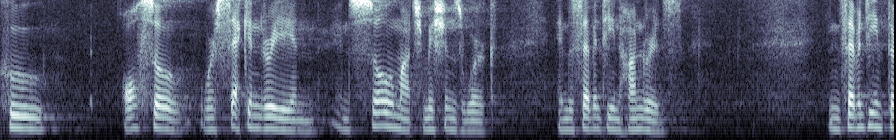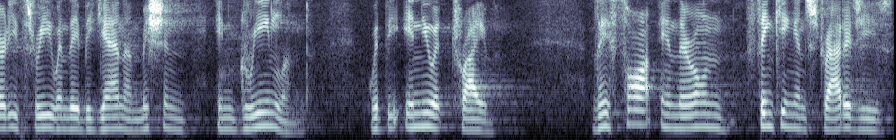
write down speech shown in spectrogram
who also were secondary in, in so much missions work in the 1700s. In 1733, when they began a mission in Greenland with the Inuit tribe, they thought in their own thinking and strategies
